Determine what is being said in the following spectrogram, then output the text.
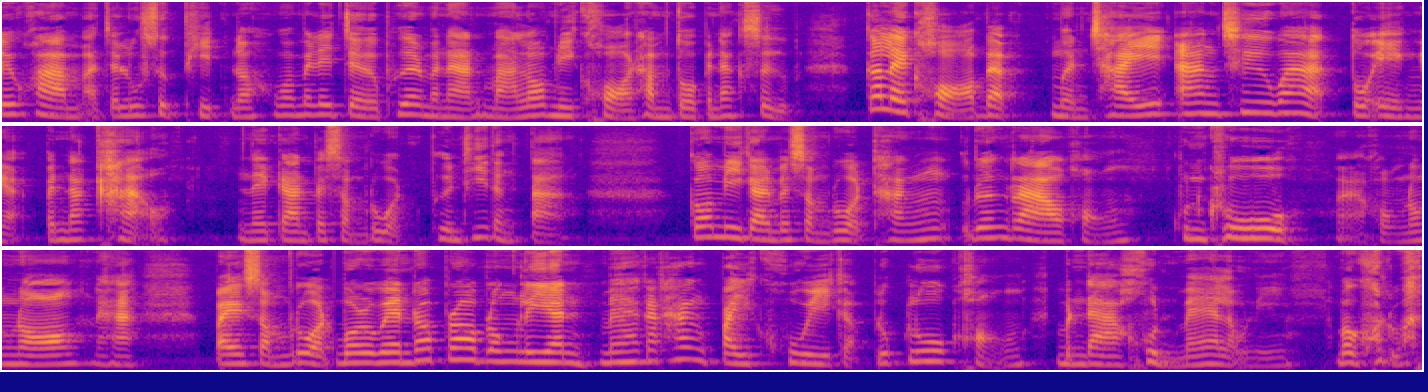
ด้วยความอาจจะรู้สึกผิดเนาะว่าไม่ได้เจอเพื่อนมานานมารอบนี้ขอทำตัวเป็นนักสืบ ก็เลยขอแบบเหมือนใช้อ้างชื่อว่าตัวเองเนี่ยเป็นนักข่าวในการไปสำรวจพื้นที่ต่าง ก็มีการไปสำรวจทั้งเรื่องราวของคุณครูของน้องๆนะคะไปสำรวจบริเวณรอบๆ โรงเรียน แม้กระทั่งไปคุยกับลูกๆของบรรดาคุณแม่เหล่านี้ปรากฏว่า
